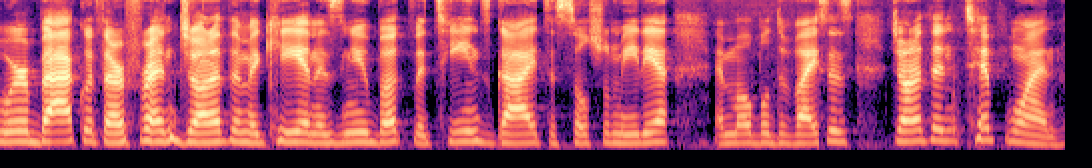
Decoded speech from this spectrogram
We're back with our friend Jonathan McKee and his new book, The Teen's Guide to Social Media and Mobile Devices. Jonathan, tip one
